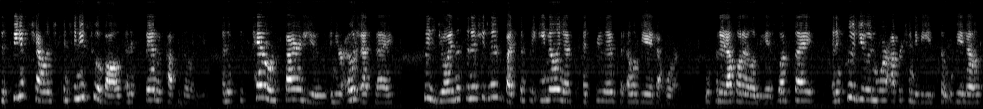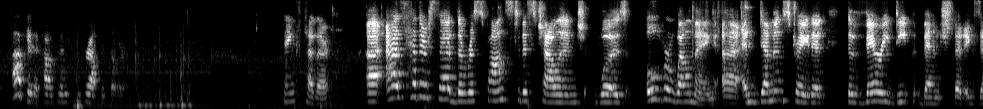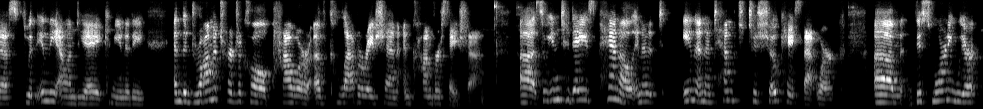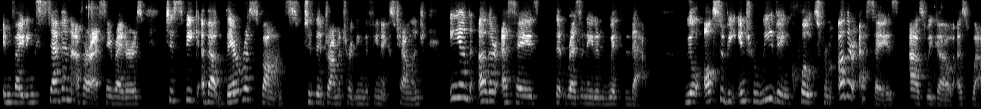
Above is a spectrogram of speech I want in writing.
This Phoenix Challenge continues to evolve and expand with possibilities. And if this panel inspires you in your own essay Please join this initiative by simply emailing us at freelance at lmda.org. We'll put it up on LMDA's website and include you in more opportunities that will be announced after the conference and throughout the summer. Thanks, Heather. Uh, as Heather said, the response to this challenge was overwhelming uh, and demonstrated the very deep bench that exists within the LMDA community and the dramaturgical power of collaboration and conversation. Uh, so in today's panel, in, a, in an attempt to showcase that work, um, this morning we are inviting seven of our essay writers to speak about their response to the Dramaturging the Phoenix Challenge and other essays that resonated with them. We'll also be interweaving quotes from other essays as we go as well.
